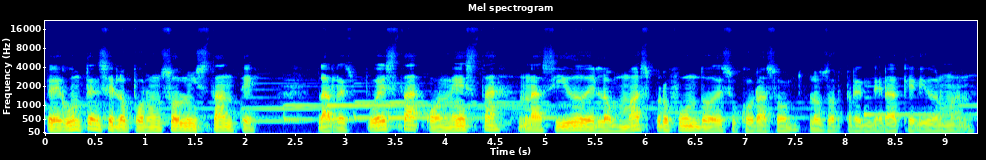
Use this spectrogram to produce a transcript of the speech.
Pregúntenselo por un solo instante. La respuesta honesta, nacido de lo más profundo de su corazón, lo sorprenderá, querido hermano.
